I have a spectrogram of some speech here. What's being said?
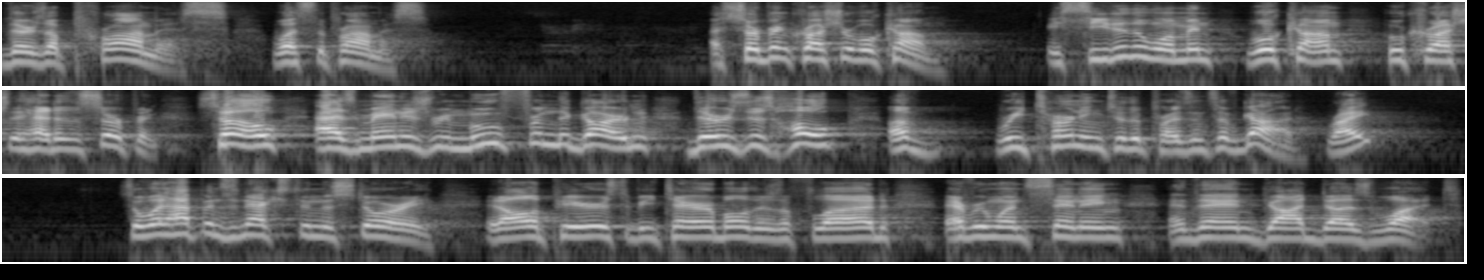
there's a promise. What's the promise? A serpent crusher will come. A seed of the woman will come who crush the head of the serpent. So, as man is removed from the garden, there's this hope of returning to the presence of God, right? So, what happens next in the story? It all appears to be terrible. There's a flood, everyone's sinning, and then God does what?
